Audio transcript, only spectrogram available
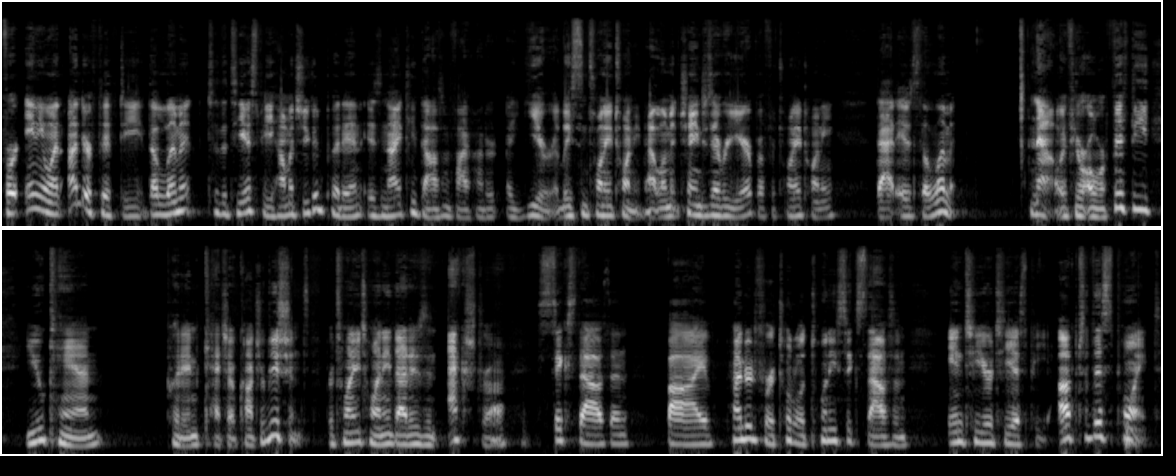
for anyone under 50, the limit to the TSP, how much you can put in, is 19,500 a year, at least in 2020. That limit changes every year, but for 2020, that is the limit. Now, if you're over 50, you can put in catch up contributions. For 2020, that is an extra 6,500 for a total of 26,000 into your TSP. Up to this point,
